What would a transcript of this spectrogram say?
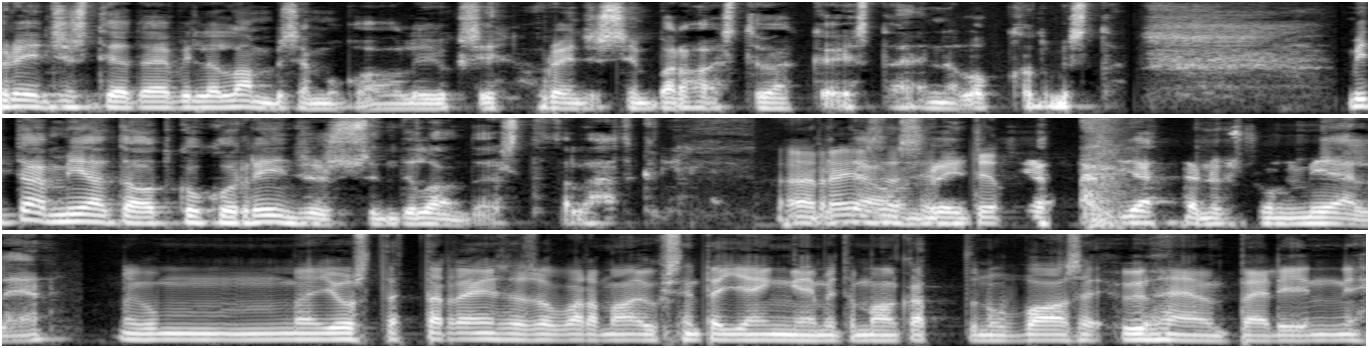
Rangers tietää Ville Lampisen mukaan oli yksi Rangersin parhaista hyökkäjistä ennen lokkautumista. Mitä mieltä olet koko Rangersin tilanteesta tällä hetkellä? Rangersin Mitä on jättänyt sun mieleen? No kun just, että Rangers on varmaan yksi niitä jengejä, mitä mä oon kattonut vaan se yhden pelin, niin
